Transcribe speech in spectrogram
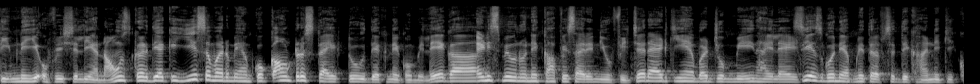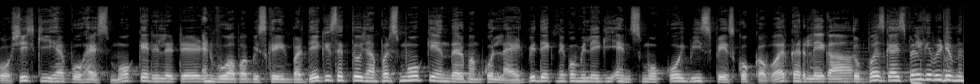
टीम ने ये ऑफिशियली अनाउंस कर दिया कि ये समर में हमको काउंटर स्ट्राइक 2 देखने को मिलेगा. एंड इसमें उन्होंने काफ़ी सारे न्यू फीचर ऐड किए हैं बट जो मेन हाईलाइट सीएसगो ने अपनी तरफ़ से दिखाने की कोशिश की है, वो है स्मोक के रिलेटेड एंड वो आप अभी स्क्रीन पर देख ही सकते हो, जहाँ पर स्मोक के अंदर हमको लाइट भी देखने को मिलेगी एंड स्मोक कोई भी स्पेस को कवर कर लेगा. तो बस गाइस के वीडियो में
